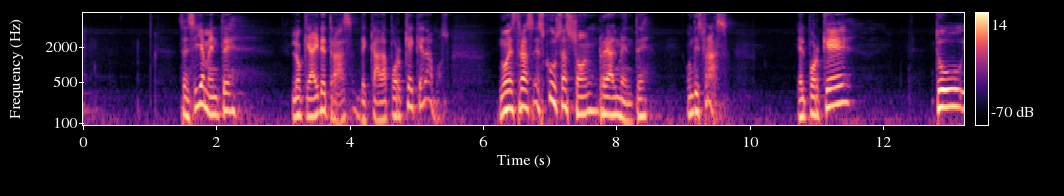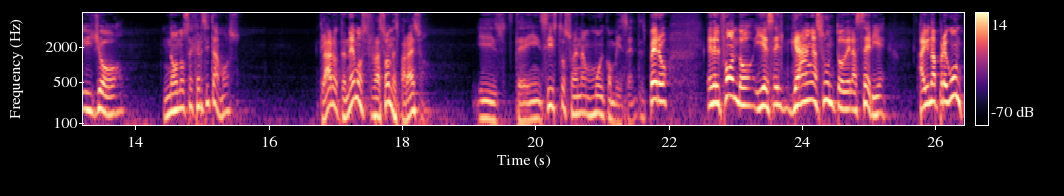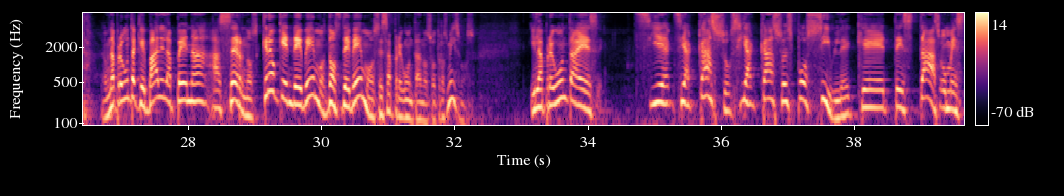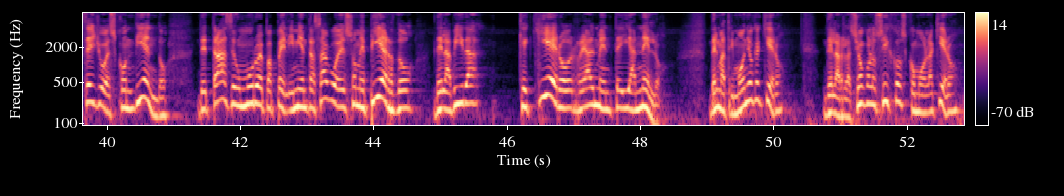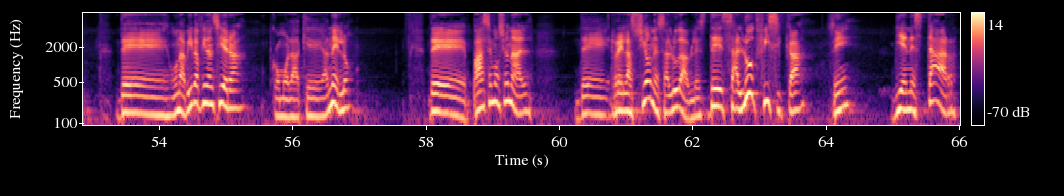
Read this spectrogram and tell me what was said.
sencillamente lo que hay detrás de cada por qué quedamos. Nuestras excusas son realmente un disfraz. El por qué tú y yo no nos ejercitamos, claro, tenemos razones para eso. Y te insisto, suenan muy convincentes. Pero en el fondo, y es el gran asunto de la serie, hay una pregunta, una pregunta que vale la pena hacernos. Creo que debemos, nos debemos esa pregunta a nosotros mismos. Y la pregunta es, si, si, acaso, si acaso es posible que te estás o me esté yo escondiendo detrás de un muro de papel y mientras hago eso me pierdo de la vida que quiero realmente y anhelo, del matrimonio que quiero, de la relación con los hijos como la quiero, de una vida financiera como la que anhelo, de paz emocional, de relaciones saludables, de salud física, ¿sí? bienestar.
